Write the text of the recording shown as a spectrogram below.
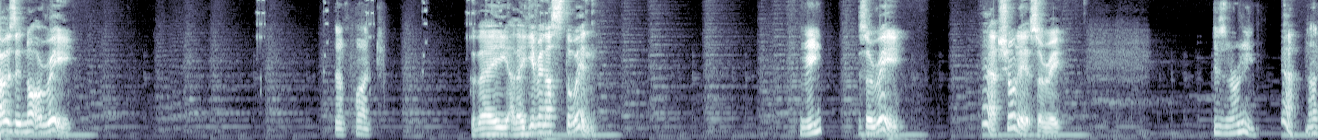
How is it not a re? The fuck? Are they are they giving us the win? Re? It's a re. Yeah, surely it's a re. It's a re? Yeah. Not.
